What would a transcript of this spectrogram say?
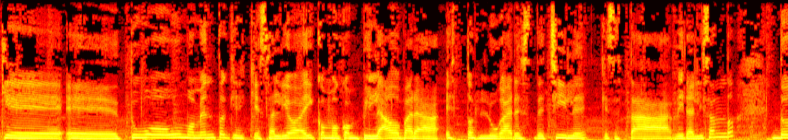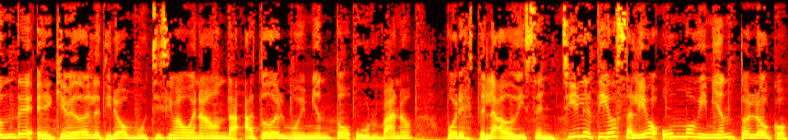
que eh, tuvo un momento que, salió ahí como compilado para estos lugares de Chile que se está viralizando, donde eh, Quevedo le tiró muchísima buena onda a todo el movimiento urbano por este lado. Dicen, Chile, tío, salió un movimiento loco.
